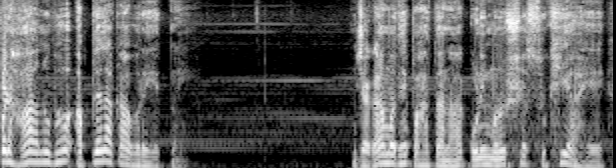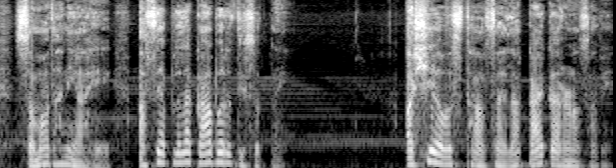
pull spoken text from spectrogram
पण हा अनुभव आपल्याला का बरं येत नाही? जगामध्ये पाहताना कोणी मनुष्य सुखी आहे समाधानी आहे असे आपल्याला का बरं दिसत नाही? अशी अवस्था असायला काय कारण असावे?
